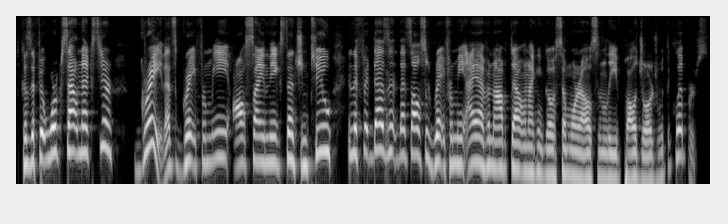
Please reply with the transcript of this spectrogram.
Because if it works out next year, great. That's great for me. I'll sign the extension too. And if it doesn't, that's also great for me. I have an opt out and I can go somewhere else and leave Paul George with the Clippers.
